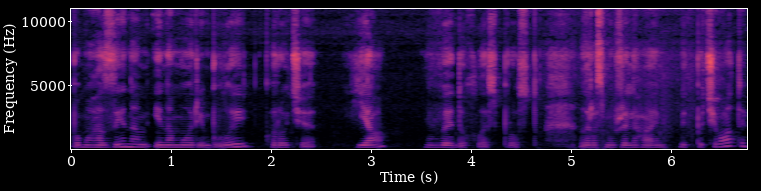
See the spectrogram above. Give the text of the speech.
по магазинам, і на морі були. Коротше, я видохлась просто. Зараз ми вже лягаємо відпочивати.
